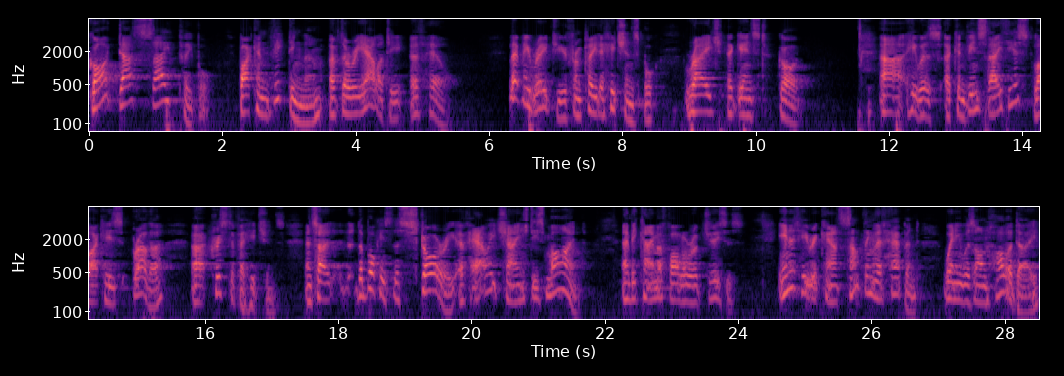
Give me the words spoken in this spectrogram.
God does save people by convicting them of the reality of hell. Let me read to you from Peter Hitchens' book, Rage Against God. Uh, he was a convinced atheist, like his brother, uh, Christopher Hitchens. And so the book is the story of how he changed his mind and became a follower of Jesus. In it, he recounts something that happened when he was on holiday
